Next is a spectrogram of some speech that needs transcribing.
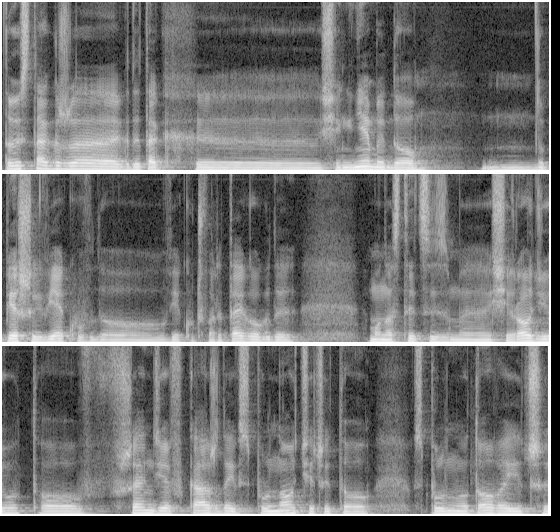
Y, To jest tak, że gdy tak y, sięgniemy do, mm, do pierwszych wieków, do wieku IV, gdy monastycyzm się rodził, to wszędzie, w każdej wspólnocie, czy to wspólnotowej, czy,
